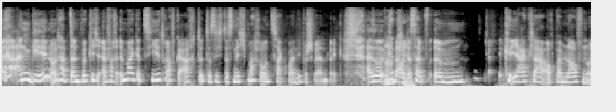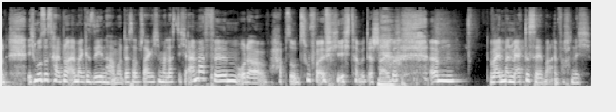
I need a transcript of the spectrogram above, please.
angehen und habe dann wirklich einfach immer gezielt darauf geachtet, dass ich das nicht mache und zack, waren die Beschwerden weg. Also genau, okay. genau, deshalb, ähm, ja klar, auch beim Laufen. Und ich muss es halt nur einmal gesehen haben. Und deshalb sage ich immer, lass dich einmal filmen oder hab so einen Zufall wie ich da mit der Scheibe. ähm, weil man merkt es selber einfach nicht.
